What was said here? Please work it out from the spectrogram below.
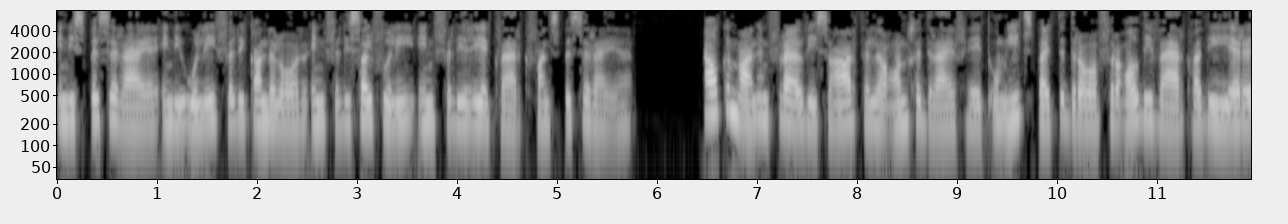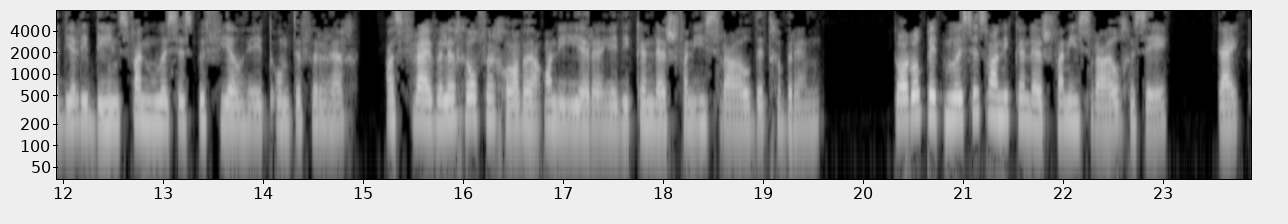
en die spisserijen en die olie vir die kandelaar en vir die salfolie en vir die reekwerk van spisserijen. Elke man en vrouw wie sy hart hulle aangedrijf het om iets bij te dra voor al die werk wat die Heere dier die dienst van Mooses beveel het om te verrig, als vrijwillige offergave aan die Heere het die kinders van Israël dit gebring. Daarop het Mooses aan die kinders van Israël gesê, Kijk,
